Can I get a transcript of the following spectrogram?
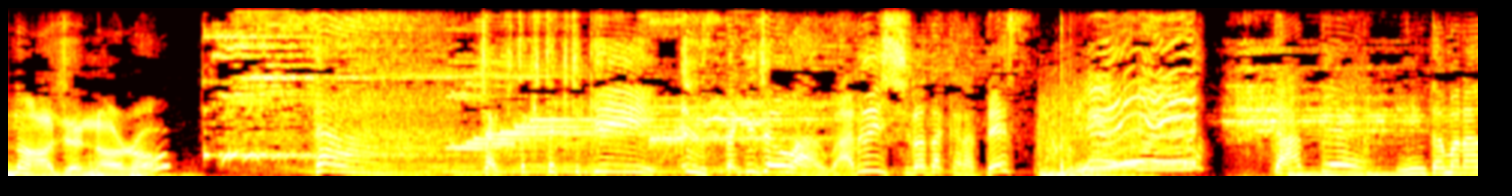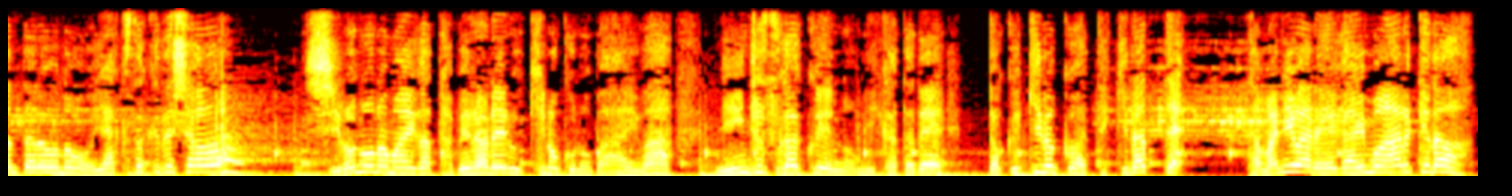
なぜなら？はあチャキチャキチャキチャキ。薄竹城は悪い城だからです。ええー、だって忍たま乱太郎のお約束でしょ？城の名前が食べられるキノコの場合は忍術学園の味方で毒キノコは敵だって。たまには例外もあるけど。あ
